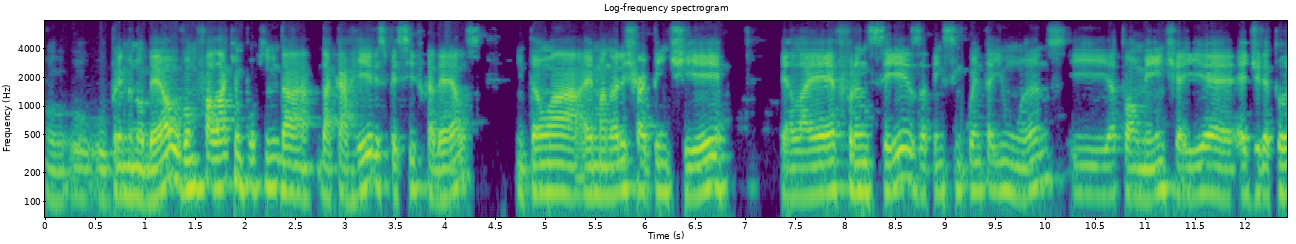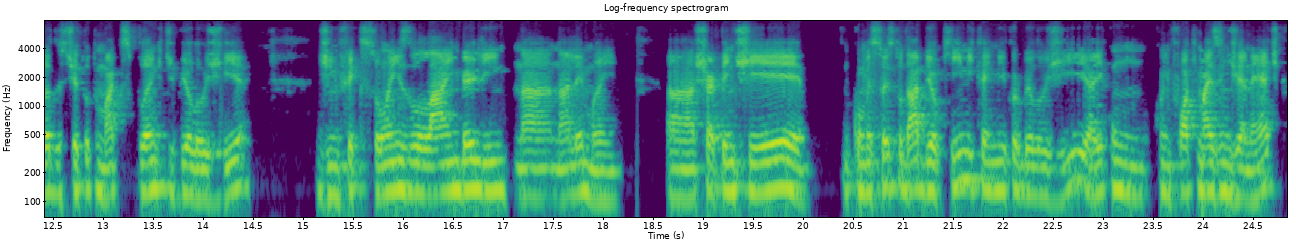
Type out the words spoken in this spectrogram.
o, o, prêmio Nobel. Vamos falar aqui um pouquinho da, da carreira específica delas. Então, a, Emmanuelle Charpentier, ela é francesa, tem 51 anos e atualmente aí é, é, diretora do Instituto Max Planck de Biologia de Infecções lá em Berlim, na, na Alemanha. A Charpentier começou a estudar bioquímica e microbiologia, aí com, com enfoque mais em genética,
